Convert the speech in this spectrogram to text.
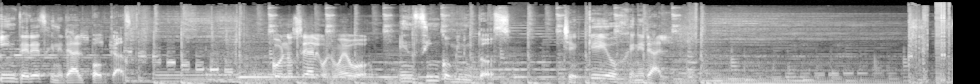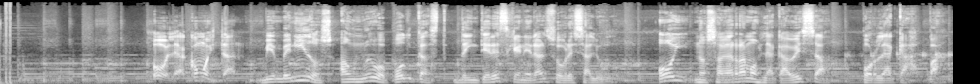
Interés General Podcast. Conoce algo nuevo en 5 minutos. Chequeo General. Hola, ¿cómo están? Bienvenidos a un nuevo podcast de interés general sobre salud. Hoy nos agarramos la cabeza por la caspa.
